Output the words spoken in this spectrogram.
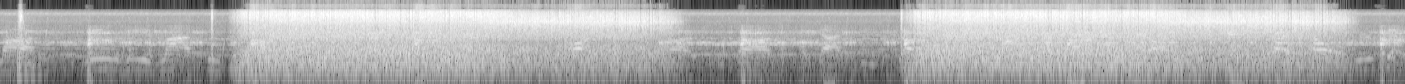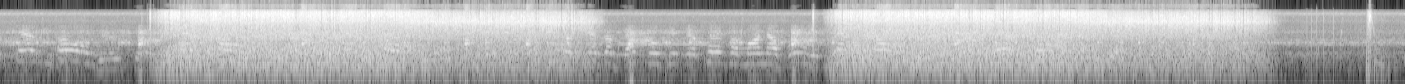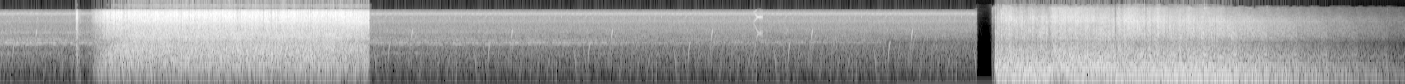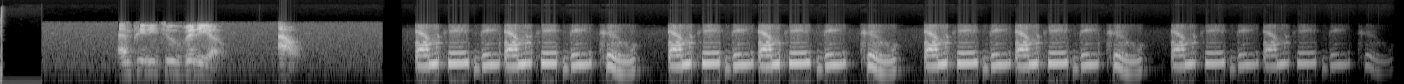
from the is my superpower. You're dead. Carry home! You're dead. You're the best, go get your plans, come on now, bring it. Carry home! MPD2 video. Out. MPD MPD2 MPD MPD2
